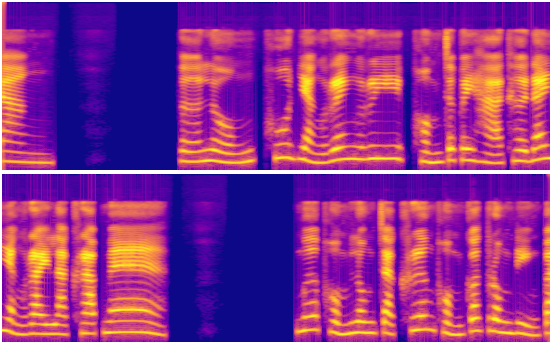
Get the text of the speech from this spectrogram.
ยัง เต๋อหลงพูดอย่างเร่งรีบ ผมจะไปหาเธอได้อย่างไรล่ะครับแม่ เมื่อผมลงจากเครื่องผมก็ตรงดิ่งไป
